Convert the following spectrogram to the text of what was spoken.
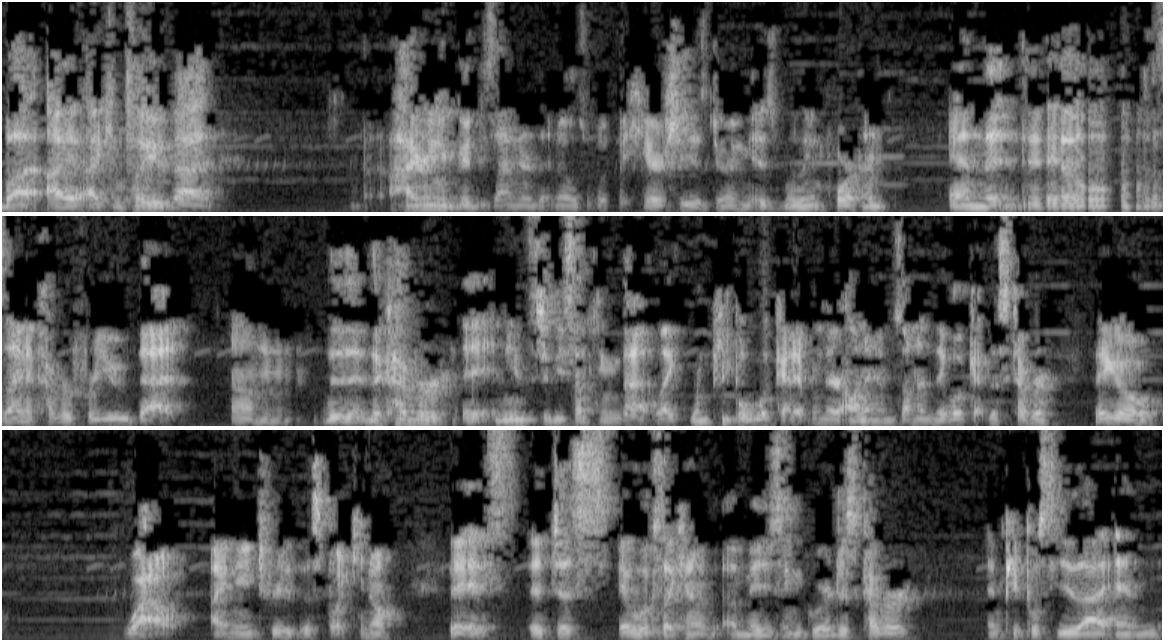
But I, I can tell you that hiring a good designer that knows what he or she is doing is really important and that they'll design a cover for you that um, the, the, cover, it needs to be something that like when people look at it, when they're on Amazon and they look at this cover, they go, wow, I need to read this book, you know? It's, it just, it looks like an amazing, gorgeous cover and people see that and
